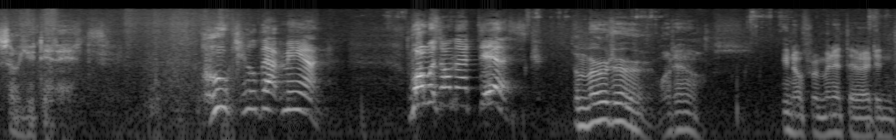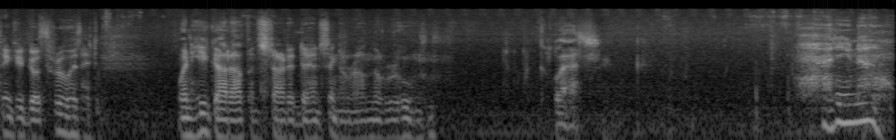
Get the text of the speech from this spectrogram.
So you did it. Who killed that man? What was on that disc? The murder. What else? You know, for a minute there, I didn't think you'd go through with it. When he got up and started dancing around the room. Classic. How do you know?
